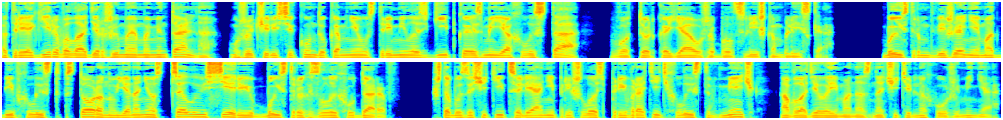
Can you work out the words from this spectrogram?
Отреагировала одержимая моментально. Уже через секунду ко мне устремилась гибкая змея хлыста, вот только я уже был слишком близко. Быстрым движением отбив хлыст в сторону, я нанес целую серию быстрых злых ударов. Чтобы защититься, Лиане пришлось превратить хлыст в меч, а владела им она значительно хуже меня.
